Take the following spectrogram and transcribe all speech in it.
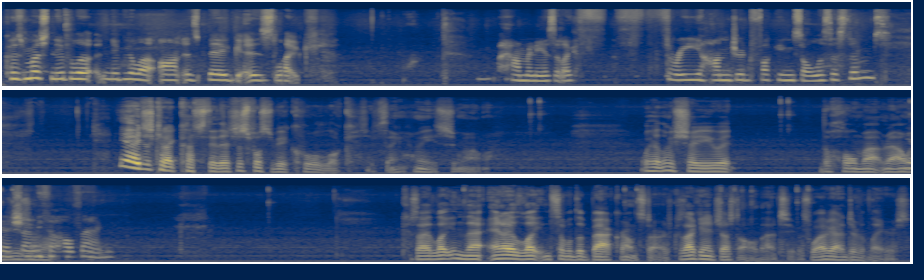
because most nebula nebula aren't as big as like how many is it like three hundred fucking solar systems? Yeah, it just kind of cuts through there. It's just supposed to be a cool look thing. Let me zoom out. Wait, let me show you it. The whole map now. yeah, show me the whole thing. Because I lighten that and I lighten some of the background stars. Because I can adjust all that too. That's why I got different layers.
